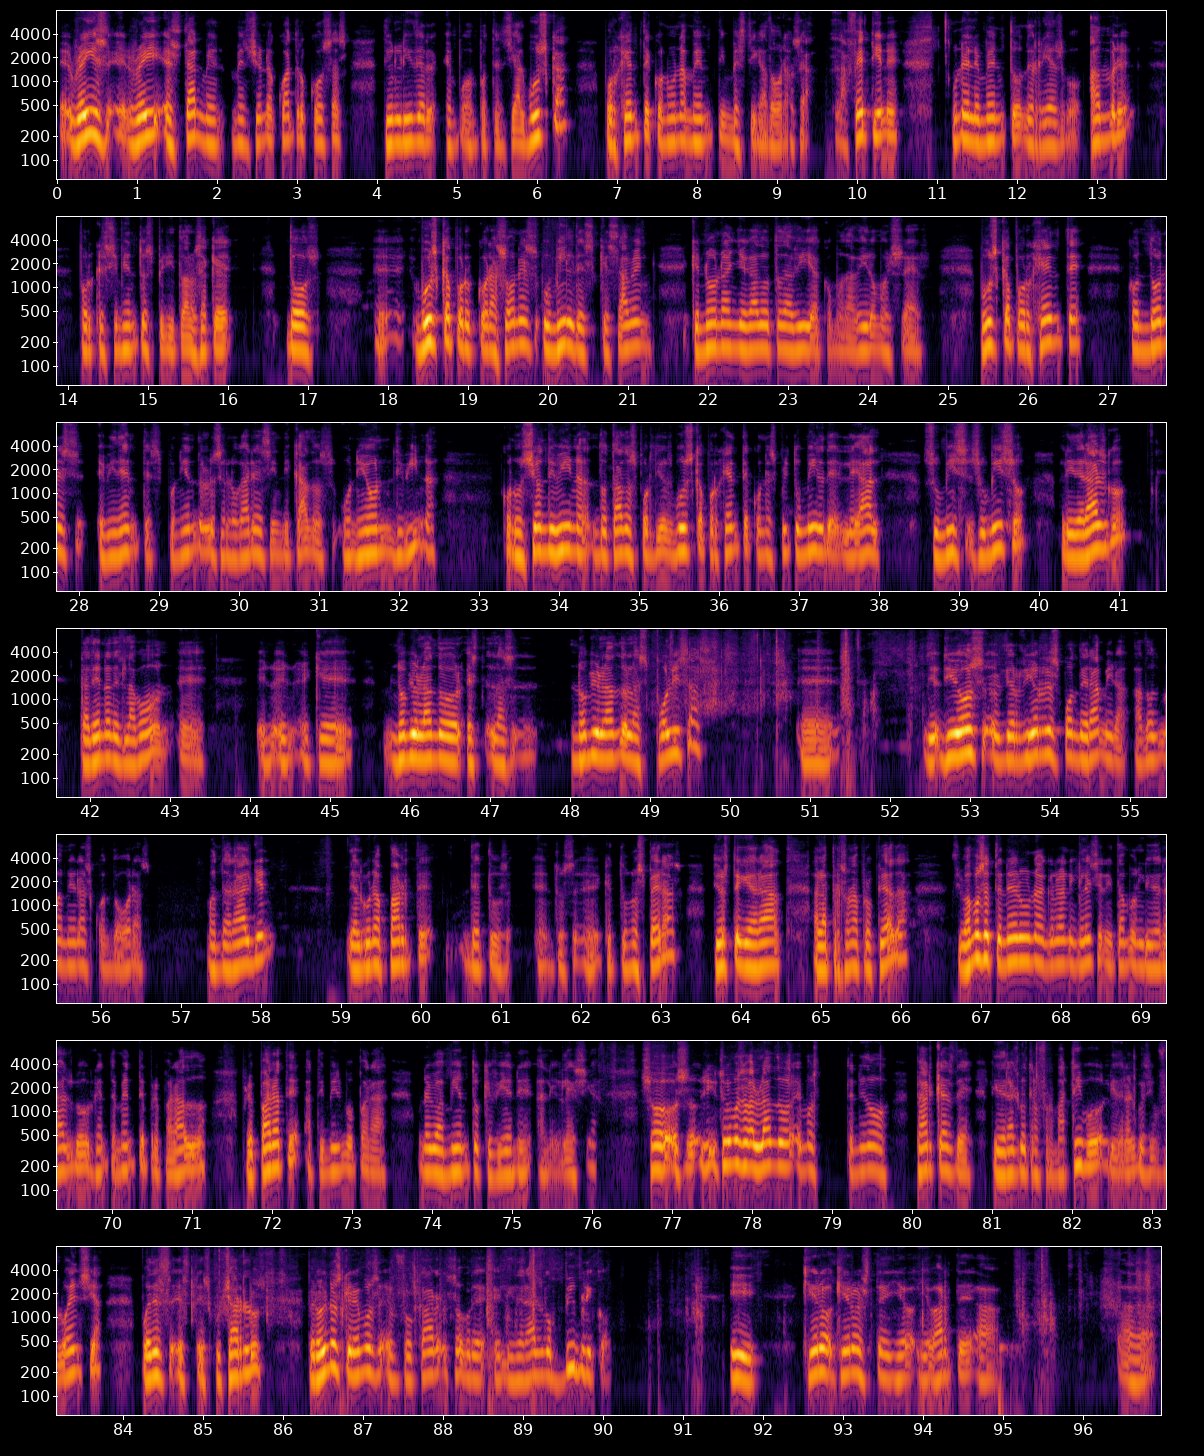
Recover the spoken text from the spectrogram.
Rey, Ray Stan menciona cuatro cosas de un líder en, potencial. Busca por gente con una mente investigadora. O sea, la fe tiene un elemento de riesgo, hambre por crecimiento espiritual. O sea que, dos, eh, busca por corazones humildes que saben que no han llegado todavía como David o Moisés. Busca por gente con dones evidentes, poniéndolos en lugares indicados, unión divina, con unción divina, dotados por Dios. Busca por gente con espíritu humilde, leal, sumiso, sumiso liderazgo, cadena de eslabón, eh, en, que no violando las, no violando las pólizas. Eh, Dios, Dios responderá, mira, a dos maneras cuando oras. Mandará a alguien de alguna parte de tus, eh, que tú no esperas. Dios te guiará a la persona apropiada. Si vamos a tener una gran iglesia, necesitamos liderazgo urgentemente preparado. Prepárate a ti mismo para un avivamiento que viene a la iglesia. y estuvimos hablando, hemos tenido parcas de liderazgo transformativo, liderazgo de influencia, puedes este, escucharlos, pero hoy nos queremos enfocar sobre el liderazgo bíblico. Y quiero, quiero este, llevarte a, a,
